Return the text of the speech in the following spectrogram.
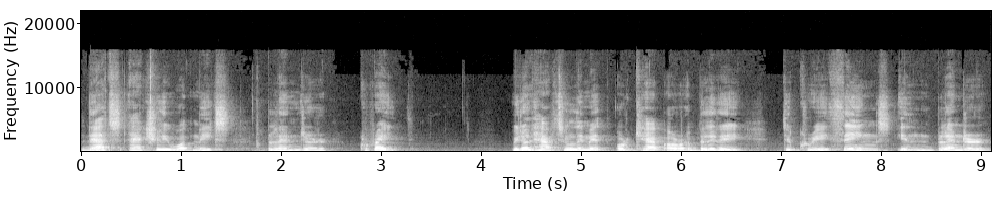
that's actually what makes Blender great. We don't have to limit or cap our ability to create things in Blender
